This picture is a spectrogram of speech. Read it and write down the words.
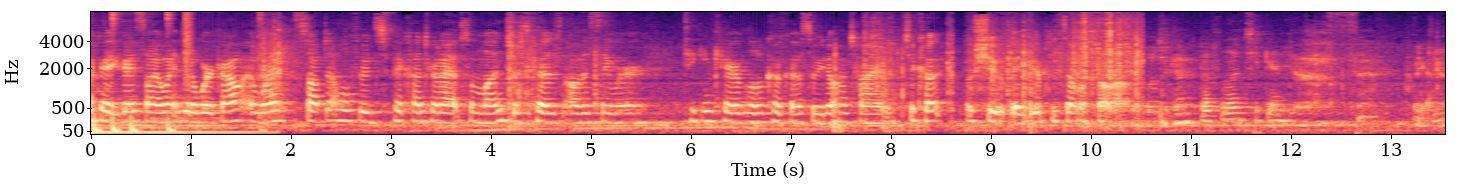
Okay, you guys saw I went and did a workout. I went, stopped at Whole Foods to pick Hunter and I up some lunch just because obviously we're taking care of little Coco so we don't have time to cook. Oh shoot, babe, your pizza almost fell out. Buffalo chicken? Buffalo chicken. Thank you.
